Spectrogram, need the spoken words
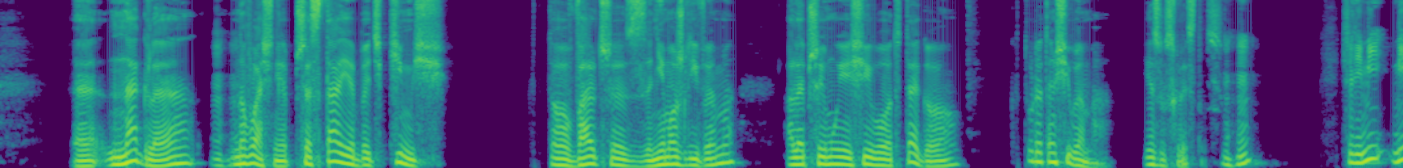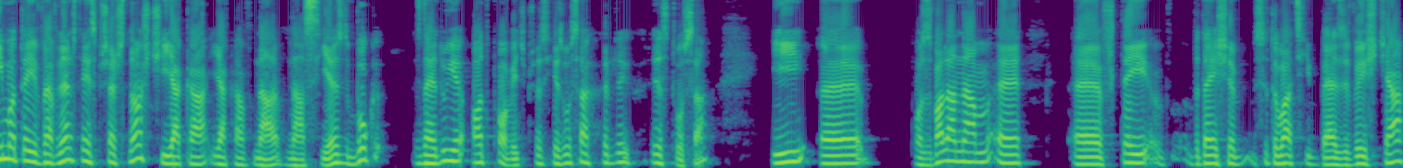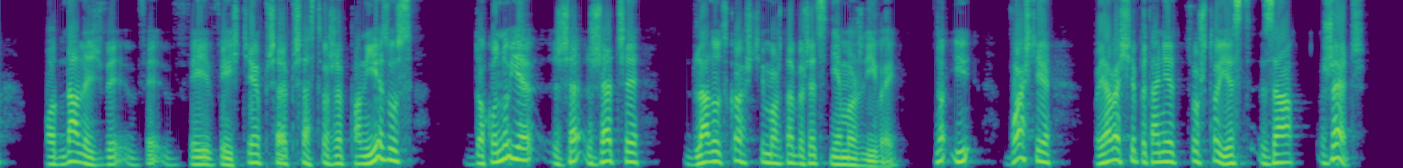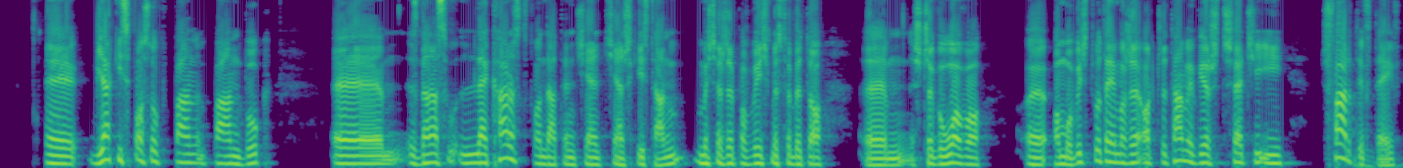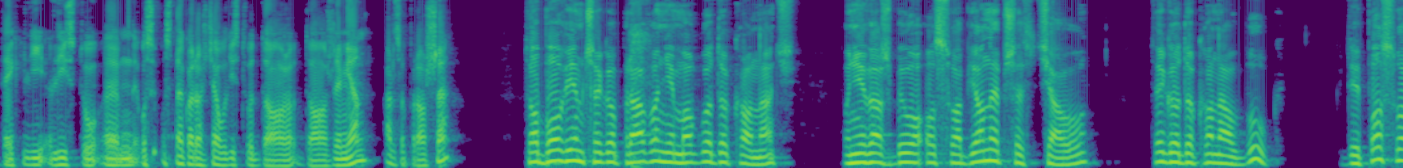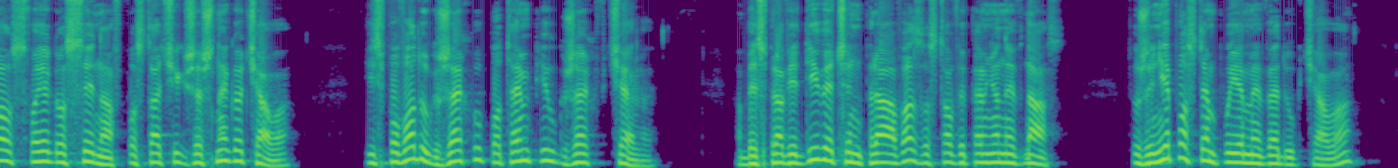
e, nagle, mhm. no właśnie, przestaje być kimś, kto walczy z niemożliwym, ale przyjmuje siłę od tego, który tę siłę ma. Jezus Chrystus. Mhm. Czyli mi, mimo tej wewnętrznej sprzeczności, jaka, jaka w, na, w, nas jest, Bóg znajduje odpowiedź przez Jezusa Chrystusa i e, pozwala nam e, w tej, wydaje się, sytuacji bez wyjścia odnaleźć wy, wy, wy, wyjście prze, przez to, że Pan Jezus dokonuje rzeczy dla ludzkości, można by rzec, niemożliwej. No i właśnie pojawia się pytanie, cóż to jest za rzecz? W jaki sposób Pan, Pan Bóg znalazł lekarstwo na ten ciężki stan. Myślę, że powinniśmy sobie to szczegółowo e, omówić. Tutaj może odczytamy wiersz trzeci i czwarty w tej, w tej chwili listu, ósmego rozdziału listu do, do Rzymian. Bardzo proszę. To bowiem, czego prawo nie mogło dokonać, ponieważ było osłabione przez ciało, tego dokonał Bóg, gdy posłał swojego Syna w postaci grzesznego ciała, i z powodu grzechu potępił grzech w ciele, aby sprawiedliwy czyn prawa został wypełniony w nas, którzy nie postępujemy według ciała,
